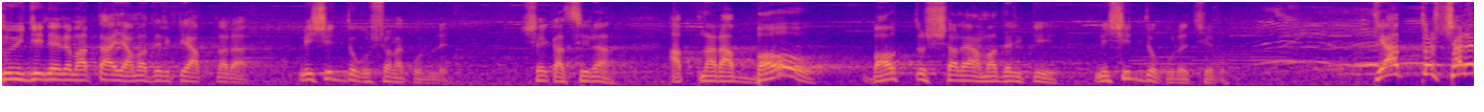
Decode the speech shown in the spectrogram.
দুই দিনের মাথায় আমাদেরকে আপনারা নিষিদ্ধ ঘোষণা করলেন। শেখ হাসিনা, আপনার আব্বাও বাহাত্তর সালে আমাদেরকে নিষিদ্ধ করেছিল। তিয়াত্তর সালে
